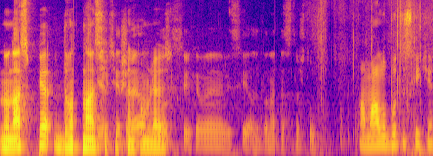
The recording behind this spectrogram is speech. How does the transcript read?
Ну нас п'я- 12, Скільки якщо не помиляюсь. було? Скільки ви висіли? 12 штук. А мало бути скільки?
